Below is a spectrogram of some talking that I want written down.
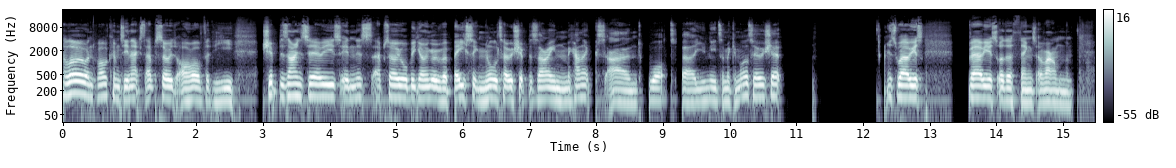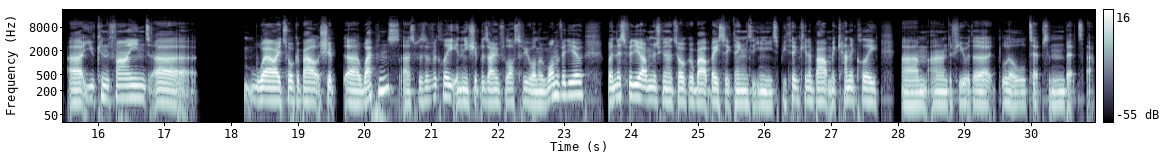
Hello and welcome to the next episode of the ship design series. In this episode, we'll be going over basic military ship design mechanics and what uh, you need to make a military ship, as well as various other things around them. Uh, you can find uh, where I talk about ship uh, weapons, uh, specifically in the Ship Design Philosophy 101 video. But in this video, I'm just going to talk about basic things that you need to be thinking about mechanically, um, and a few other little tips and bits there.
